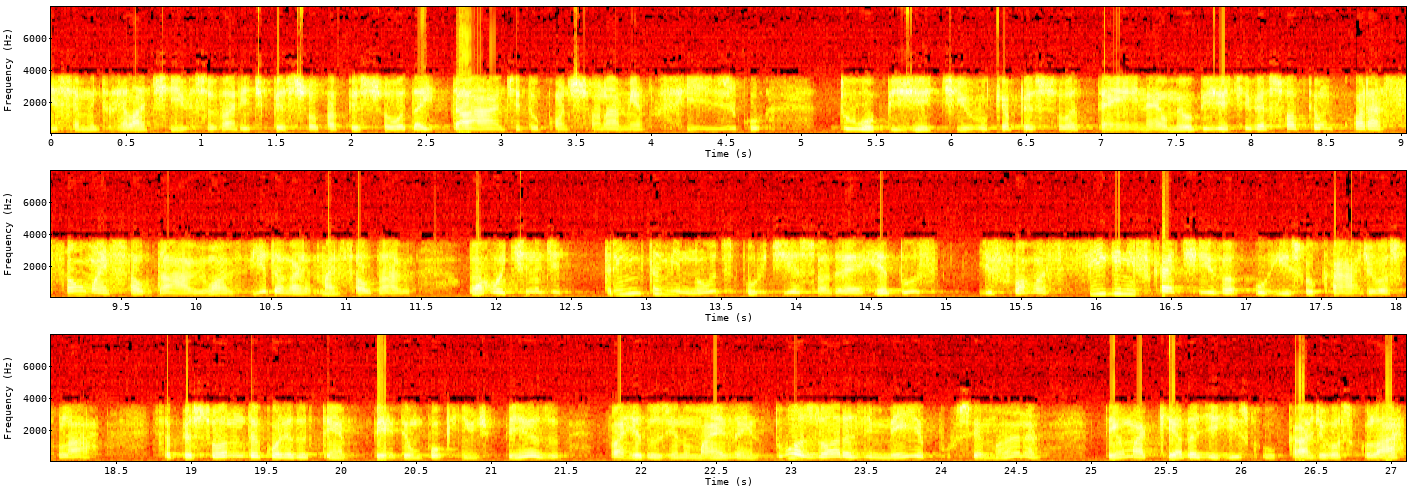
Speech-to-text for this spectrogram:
Isso é muito relativo, isso varia de pessoa para pessoa, da idade, do condicionamento físico, do objetivo que a pessoa tem. Né? O meu objetivo é só ter um coração mais saudável, uma vida mais saudável. Uma rotina de 30 minutos por dia, Sodré, reduz de forma significativa o risco cardiovascular. Se a pessoa no decorrer do tempo perder um pouquinho de peso, vai reduzindo mais em duas horas e meia por semana, tem uma queda de risco cardiovascular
